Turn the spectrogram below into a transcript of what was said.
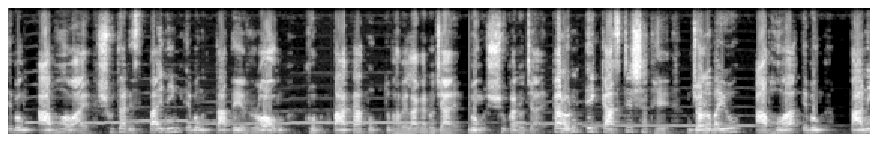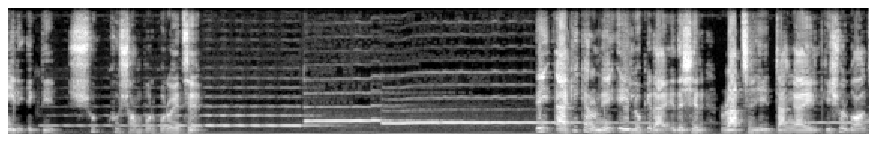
এবং আবহাওয়ায় সুতার স্পাইনিং এবং তাতে রং খুব পাকাপোক্তভাবে লাগানো যায় এবং শুকানো যায়। কারণ এই কাজটির সাথে জলবায়ু, আবহাওয়া এবং পানির একটি সূক্ষ্ম সম্পর্ক রয়েছে। এই একই কারণে এই লোকেরা এদেশের রাজশাহী, টাঙ্গাইল, কিশোরগঞ্জ,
